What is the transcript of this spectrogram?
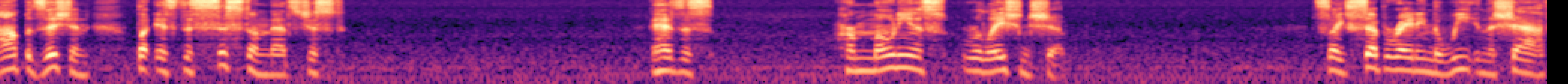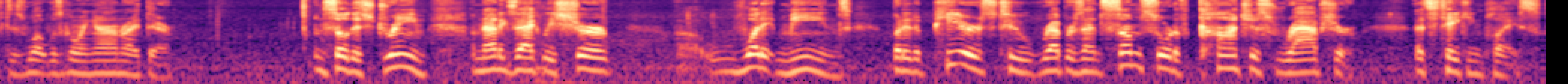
opposition, but it's the system that's just it has this harmonious relationship. It's like separating the wheat and the shaft is what was going on right there. And so this dream, I'm not exactly sure uh, what it means, but it appears to represent some sort of conscious rapture that's taking place.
